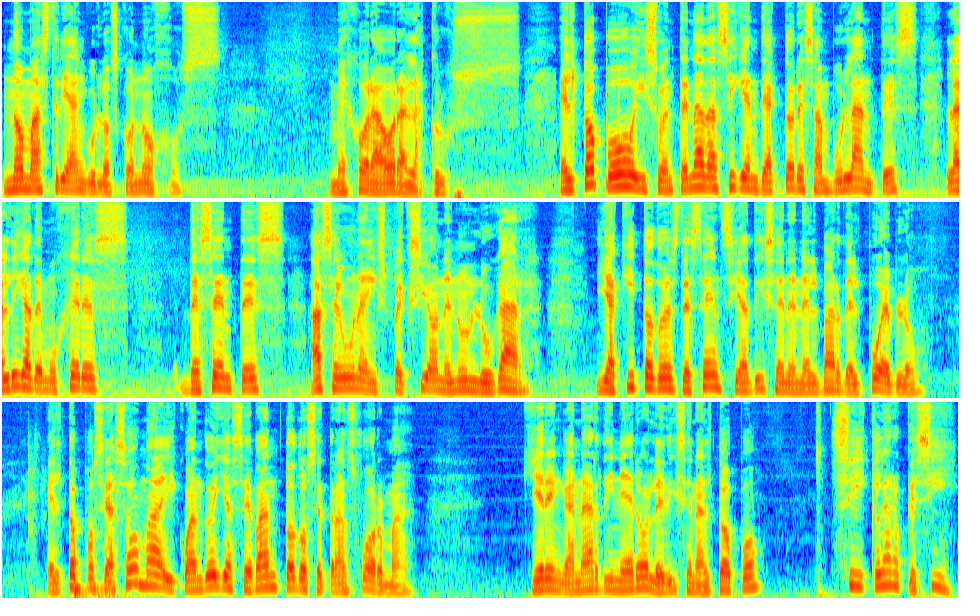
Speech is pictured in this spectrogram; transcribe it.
No más triángulos con ojos. Mejor ahora la cruz. El topo y su entenada siguen de actores ambulantes. La Liga de Mujeres Decentes hace una inspección en un lugar. Y aquí todo es decencia, dicen en el bar del pueblo. El topo se asoma y cuando ellas se van todo se transforma. ¿Quieren ganar dinero? le dicen al topo. Sí, claro que sí.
